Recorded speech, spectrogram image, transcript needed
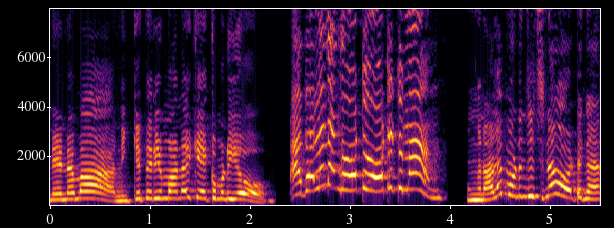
என்னமா நிக்க தெரியுமானே கேட்க முடியும். உங்களால முடிஞ்சிச்சுன்னா ஓட்டுங்க.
